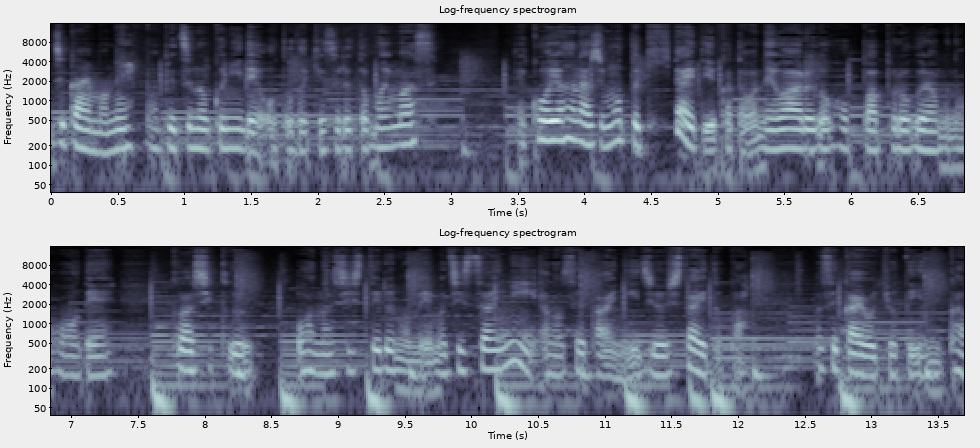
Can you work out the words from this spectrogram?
次回もね、まあ、別の国でお届けすると思います。こういう話もっと聞きたいという方はね、ワールドホッパープログラムの方で詳しくお話ししてるので、まあ、実際にあの世界に移住したいとか、世界を拠点に考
